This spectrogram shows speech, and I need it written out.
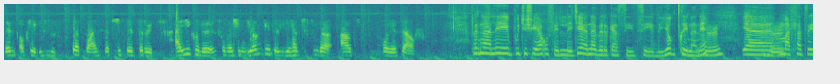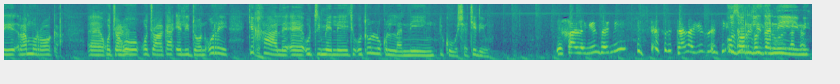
Then okay, this is step one, step two, step three. Ayikho the information. You don't get it. You have to figure out for yourself. re na le potsišo ya go feleletse yona be re ka se itshele yo kucina ne Ya, mahlatse ramoroka um go tswa go- go tswa ka elidon o re ke kgale um o timeletse o tlo lokolola neng dikoša tše dingwe? Ikgale ngenzeni kudala ngenzeni uzoreleasa nini?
